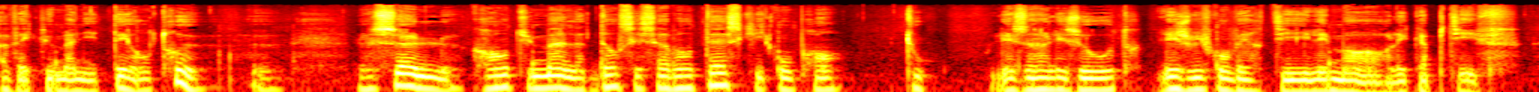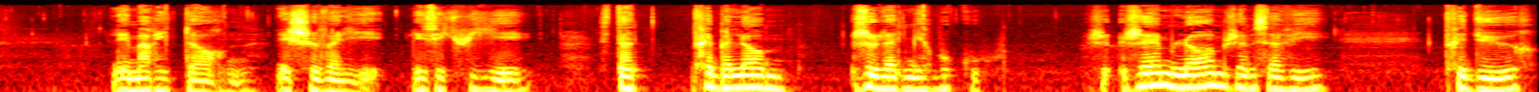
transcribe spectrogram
avec humanité entre eux. Euh, le seul grand humain là-dedans, c'est Cervantes qui comprend. Les uns les autres, les juifs convertis, les morts, les captifs, les maritornes, les chevaliers, les écuyers. C'est un très bel homme. Je l'admire beaucoup. J'aime l'homme, j'aime sa vie. Très dur,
